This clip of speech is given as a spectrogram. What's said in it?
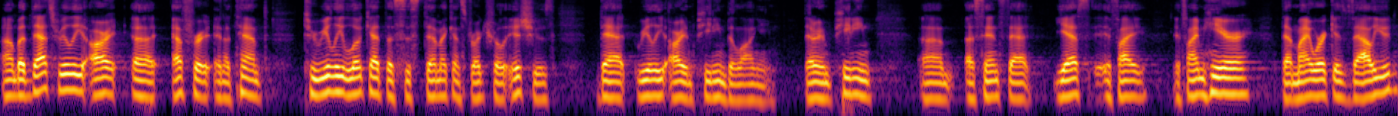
Um, but that's really our uh, effort and attempt to really look at the systemic and structural issues that really are impeding belonging, that are impeding um, a sense that, yes, if, I, if I'm here, that my work is valued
